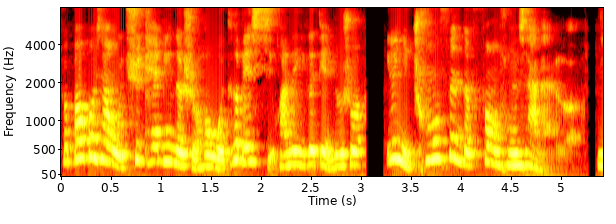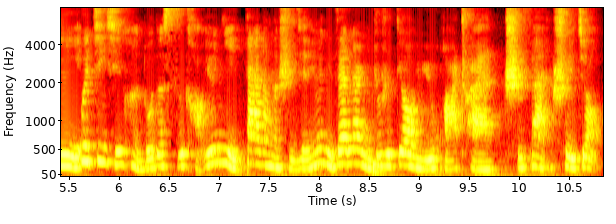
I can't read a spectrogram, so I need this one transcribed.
就包括像我去 camping 的时候，我特别喜欢的一个点就是说，因为你充分的放松下来了，你会进行很多的思考，因为你大量的时间，因为你在那儿你就是钓鱼、划船、吃饭、睡觉，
